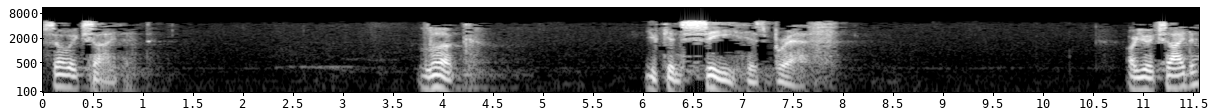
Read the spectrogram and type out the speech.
So excited. Look, you can see his breath. Are you excited?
